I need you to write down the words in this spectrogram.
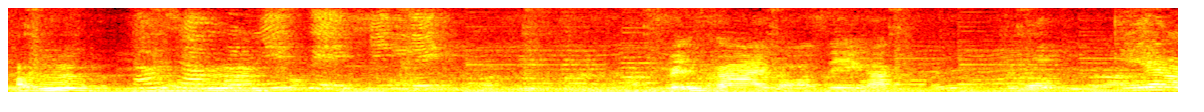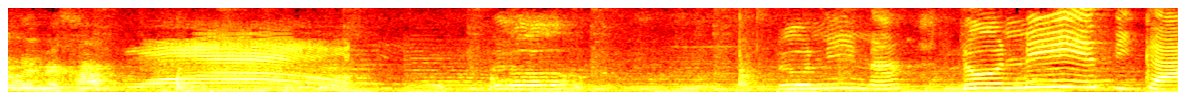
เอาคือแล้วฉันคนนี้สีชีวิตเป็นไฟรายของซีครับ หมดเกลี้ยงเลยนะครับ ดูดูนี่นะ ดูนี่สิคะ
